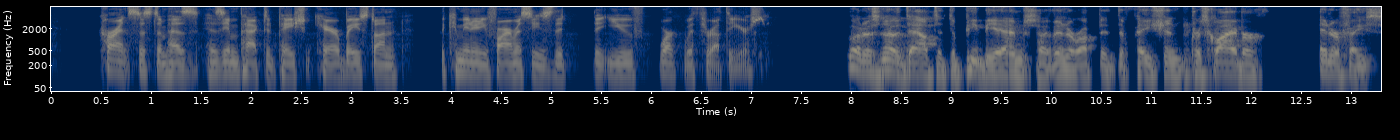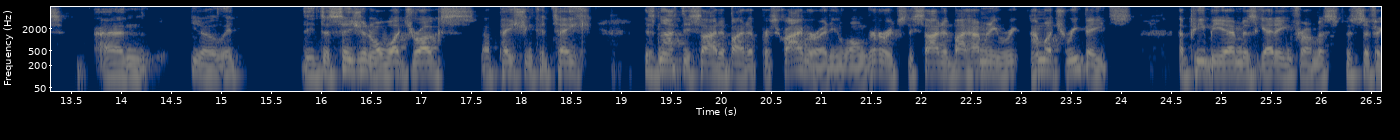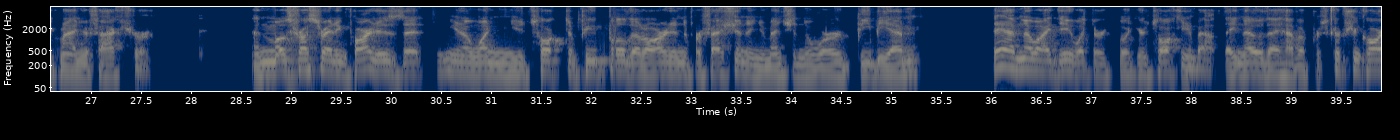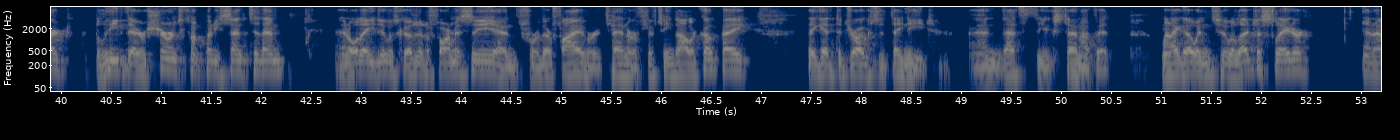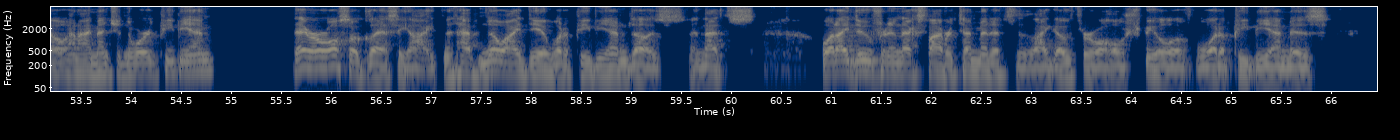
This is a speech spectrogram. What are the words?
current system has has impacted patient care based on the community pharmacies that that you've worked with throughout the years. Well, there's no doubt that the PBMs have interrupted the patient prescriber interface, and you know it. The decision on what drugs a patient could take is not decided by the prescriber any longer. It's decided by how many re- how much rebates a PBM is getting from a specific manufacturer. And the most frustrating part is that you know when you talk to people that aren't in the profession and you mention the word PBM, they have no idea what they're what you're talking about. They know they have a prescription card, believe their insurance company sent to them, and all they do is go to the pharmacy and for their five or ten or fifteen dollar copay, they get the drugs that they need. And that's the extent of it. When I go into a legislator, you know, and I mention the word PBM, they are also glassy eyed and have no idea what a PBM does. And that's what I do for the next five or 10 minutes is I go through a whole spiel of what a PBM is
